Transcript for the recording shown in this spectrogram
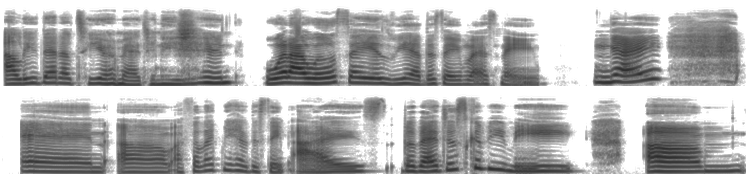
I'll leave that up to your imagination. What I will say is we have the same last name. Okay. And um, I feel like we have the same eyes, but that just could be me. Um,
